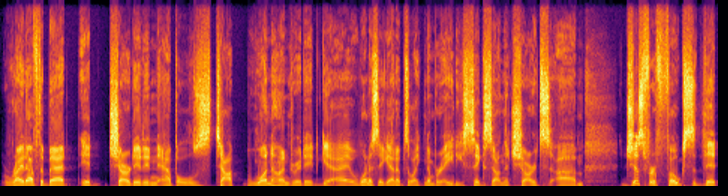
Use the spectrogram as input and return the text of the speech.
Right off the bat, it charted in Apple's top 100. It I want to say got up to like number 86 on the charts. Um, just for folks that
